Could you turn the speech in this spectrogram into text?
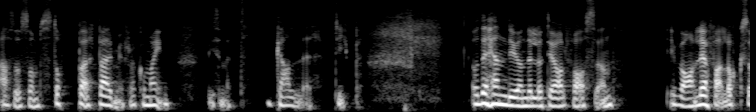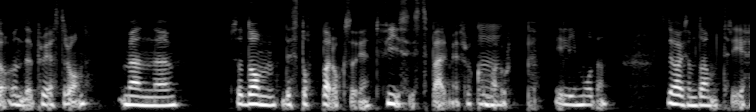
Alltså som stoppar spermier från att komma in. Det blir som ett galler typ. Och det händer ju under lutealfasen i vanliga fall också under progesteron. Men eh, så de, det stoppar också rent fysiskt spermier för att komma Mm. upp i livmodern. Så det har ju som de tre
